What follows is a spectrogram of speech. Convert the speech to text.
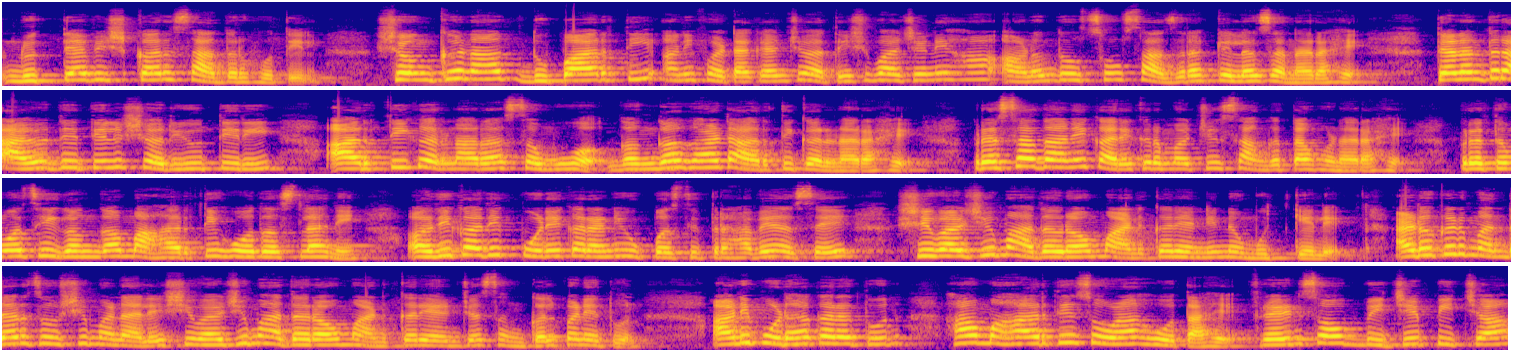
नृत्याविष्कार सादर होतील. शंखनाद धुपारती आणि फटाक्यांच्या आतिषबाजीने हा आनंदोत्सव साजरा केला जाणार आहे. त्यानंतर अयोध्येतील शरयुतीरी आरती करणारा समूह गंगाघाट आरती करणार आहे. प्रसादाने कार्यक्रमाची सांगता होणार आहे. प्रथमच ही गंगा महाआरती होत असल्याने अधिकाधिक पुणेकरांनी उपस्थित राहावे असे शिवाजी माधवराव माणकर यांनी नमूद केले. ॲडव्होकेट मंदार जोशी म्हणाले शिवाजी माधवराव माणकर यांच्या संकल्पनेतून आणि पुढाकारातून हा महाआरती सोहळा होत आहे. फ्रेंड्स ऑफ बीजेपी बीजेपीच्या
